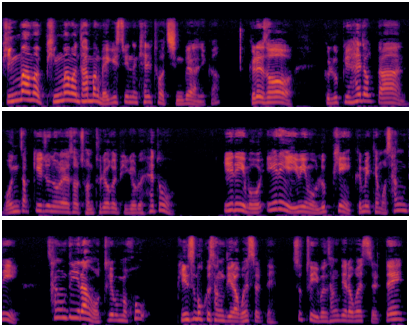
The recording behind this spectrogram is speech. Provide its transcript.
빅맘은, 빅맘한테 한방 매길 수 있는 캐릭터가 징배라니까? 그래서, 그 루피 해적단 원작 기준으로 해서 전투력을 비교를 해도 1위 뭐 1위 2위 뭐 루피 그 밑에 뭐 상디 상디랑 어떻게 보면 호 빈스모크 상디라고 했을 때 수트 입은 상디라고 했을 때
